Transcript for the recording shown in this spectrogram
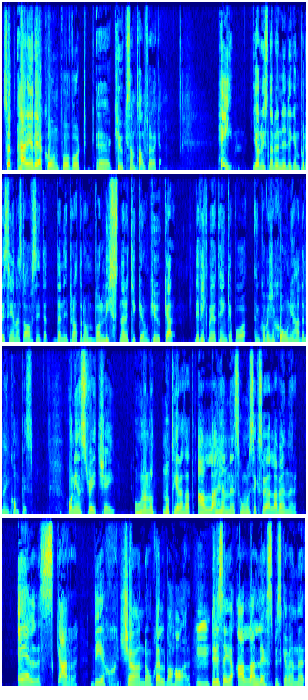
Så att här är en reaktion på vårt eh, kuksamtal förra veckan. Hej! Jag lyssnade nyligen på det senaste avsnittet där ni pratade om vad lyssnare tycker om kukar. Det fick mig att tänka på en konversation jag hade med en kompis. Hon är en straight tjej och hon har not- noterat att alla hennes homosexuella vänner älskar det kön de själva har. Mm. Det vill säga alla lesbiska vänner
